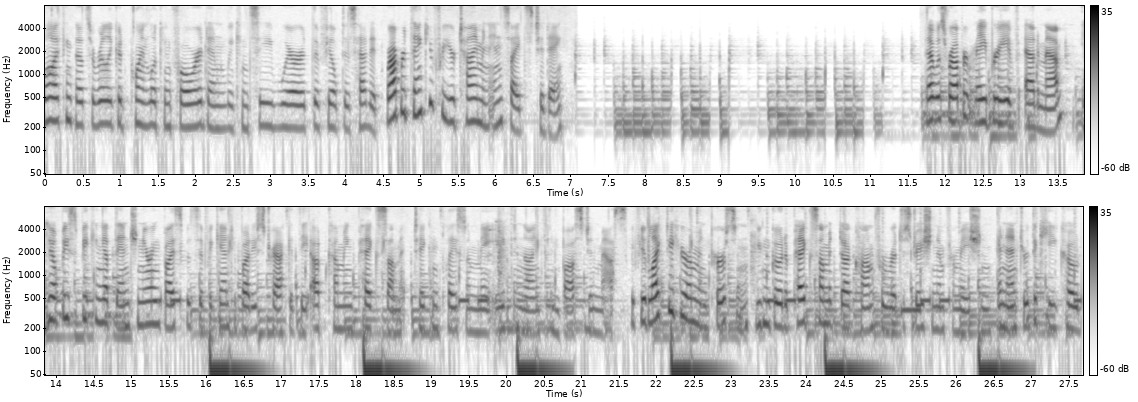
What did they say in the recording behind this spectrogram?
Well, I think that's a really good point looking forward, and we can see where the field is headed. Robert, thank you for your time and insights today. That was Robert Mabry of Adimab. He'll be speaking at the Engineering Bispecific Antibodies track at the upcoming PEG Summit, taking place on May 8th and 9th in Boston, Mass. If you'd like to hear him in person, you can go to pegsummit.com for registration information and enter the key code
